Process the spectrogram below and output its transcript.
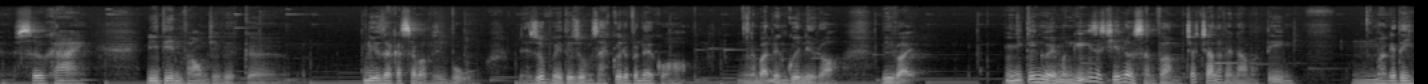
à, sơ khai đi tiên phong cho việc uh, đưa ra các sản phẩm dịch vụ để giúp người tiêu dùng giải quyết được vấn đề của họ. Bạn đừng quên điều đó. Vì vậy những cái người mà nghĩ ra chiến lược sản phẩm chắc chắn là phải nằm ở team ừ, marketing.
